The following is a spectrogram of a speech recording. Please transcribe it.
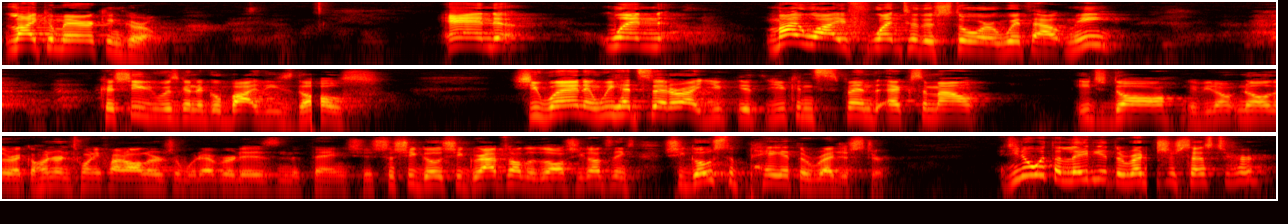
like American Girl. And when my wife went to the store without me, because she was going to go buy these dolls. She went and we had said, all right, you, you can spend X amount each doll. If you don't know, they're like $125 or whatever it is in the thing. So she goes, she grabs all the dolls, she grabs things. She goes to pay at the register. And you know what the lady at the register says to her?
